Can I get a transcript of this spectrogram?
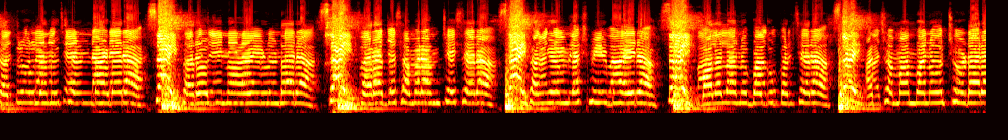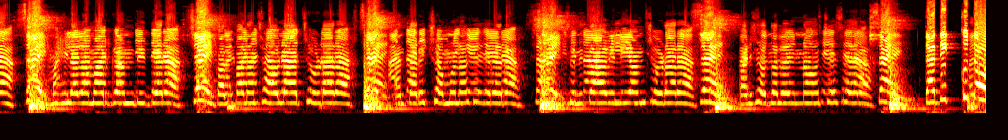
శత్రువులను చెండాడరా? సై. సరోజి నాయుడుండరా? సై. స్వరాజ్య సమరం చేశారా? సై. సంగం లక్ష్మీ భాయిరా? సై. బాలలను బాగుపరిచారా? సై. అచ్చమాంబను చూడరా? సై. మహిళల మార్గం దిద్దరా? సై. కల్పన చావ్లా చూడరా? సై. అంతరిక్షమునకు ఎగిరరా? సై. సునీతా విలియం చూడరా? సై. పరిశోధనలు ఎన్నో చేశారా? సై. తదిక్కుతో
